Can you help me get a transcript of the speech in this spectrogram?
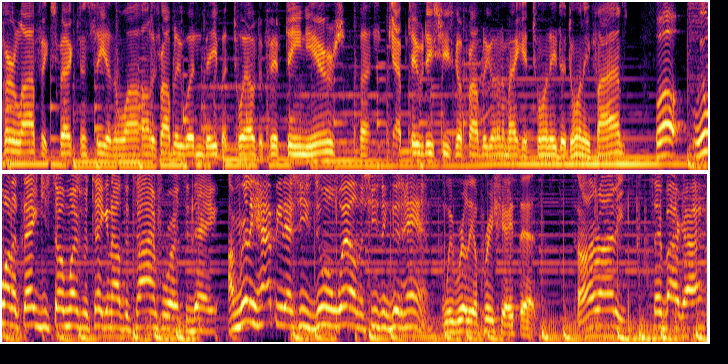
Her life expectancy in the wild is probably wouldn't be but 12 to 15 years. But in captivity, she's gonna, probably going to make it 20 to 25. Well, we want to thank you so much for taking out the time for us today. I'm really happy that she's doing well and she's in good hands. We really appreciate that. All righty. Say bye, guys.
